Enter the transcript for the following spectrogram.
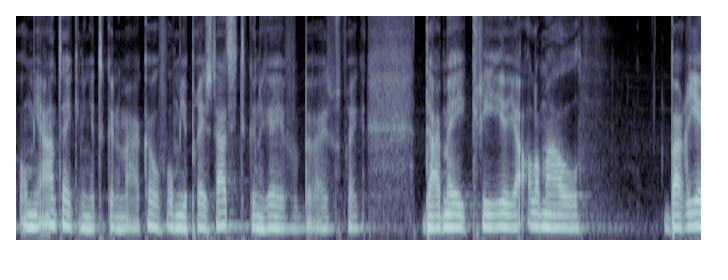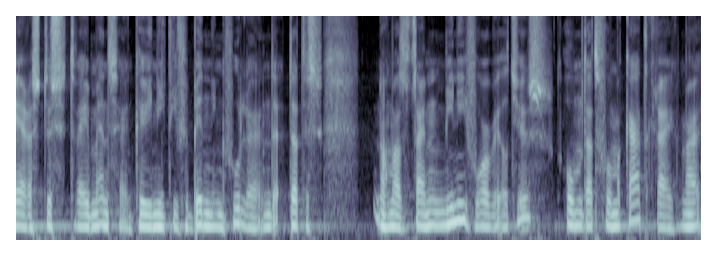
om je aantekeningen te kunnen maken of om je presentatie te kunnen geven, bij wijze van spreken. Daarmee creëer je allemaal barrières tussen twee mensen en kun je niet die verbinding voelen. En dat is, nogmaals, het zijn mini-voorbeeldjes om dat voor elkaar te krijgen. Maar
